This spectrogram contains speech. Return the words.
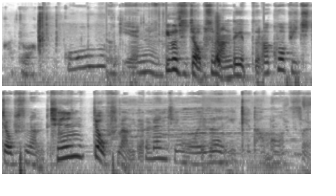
가져왔고 여기에는 이거 진짜 없으면 안 되겠더라. 아쿠아피 진짜 없으면 안 돼. 진짜 없으면 안 돼. 클렌징 오일은 이렇게 담아왔어요.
